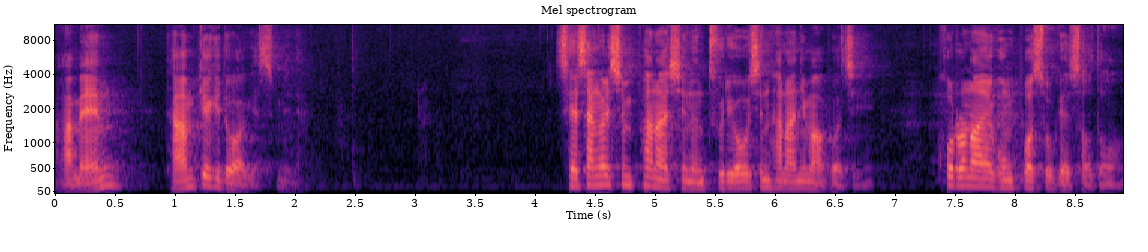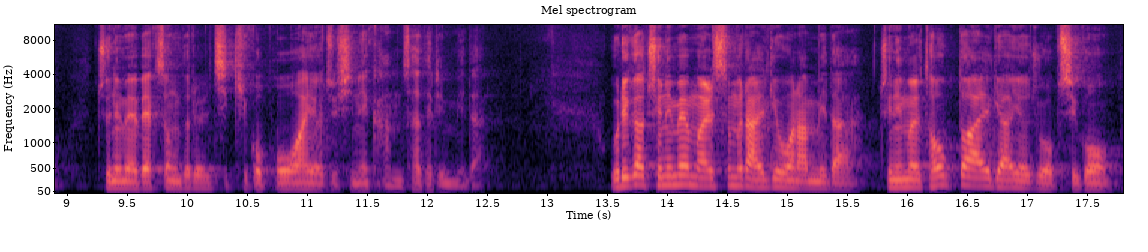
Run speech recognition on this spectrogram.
아멘. 다 함께 기도하겠습니다. 세상을 심판하시는 두려우신 하나님 아버지, 코로나의 공포 속에서도 주님의 백성들을 지키고 보호하여 주시니 감사드립니다. 우리가 주님의 말씀을 알기 원합니다. 주님을 더욱더 알게 하여 주옵시고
